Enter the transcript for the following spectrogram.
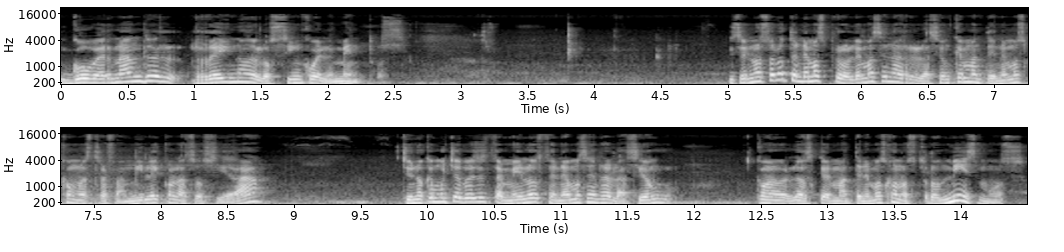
Gobernando el reino de los cinco elementos. Dice, no solo tenemos problemas en la relación que mantenemos con nuestra familia y con la sociedad, sino que muchas veces también los tenemos en relación con los que mantenemos con nosotros mismos.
